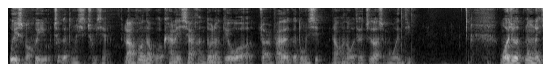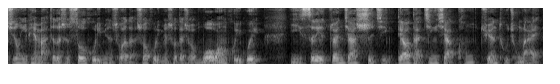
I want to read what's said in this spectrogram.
为什么会有这个东西出现？然后呢，我看了一下很多人给我转发的一个东西，然后呢，我才知道什么问题。我就弄了其中一篇吧，这个是搜狐里面说的，搜狐里面说的说魔王回归，以色列专家示警，Delta 惊吓恐卷土重来。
